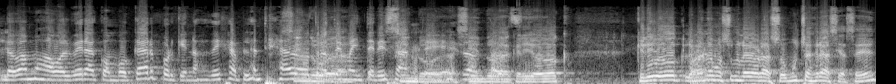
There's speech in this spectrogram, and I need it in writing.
lo, vamos a volver a convocar porque nos deja planteado Sin otro duda, tema interesante. Sin duda, sin doctor. duda, querido Doc. Querido Doc, le mandamos un gran abrazo. Muchas gracias, ¿eh?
